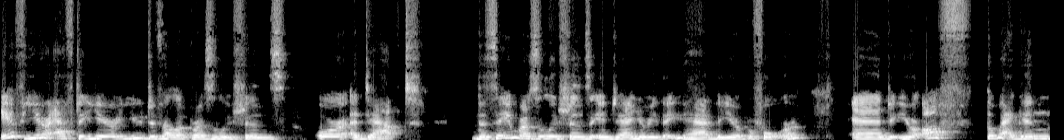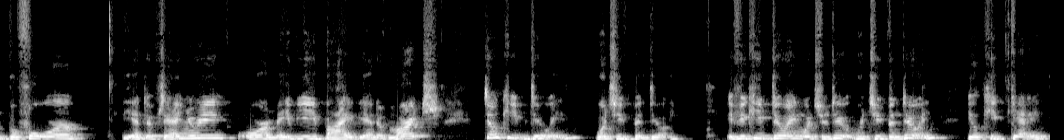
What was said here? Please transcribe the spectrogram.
If year after year you develop resolutions or adapt the same resolutions in January that you had the year before, and you're off the wagon before the end of January or maybe by the end of March, don't keep doing what you've been doing. If you keep doing what you do, what you've been doing, you'll keep getting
